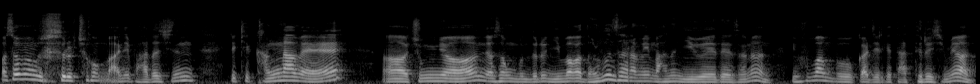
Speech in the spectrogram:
어, 성형 수술을 조금 많이 받으신 이렇게 강남의 어, 중년 여성분들은 이마가 넓은 사람이 많은 이유에 대해서는 이 후반부까지 이렇게 다 들으시면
